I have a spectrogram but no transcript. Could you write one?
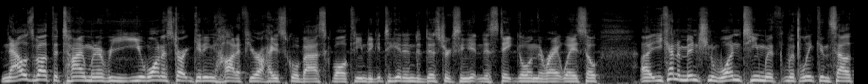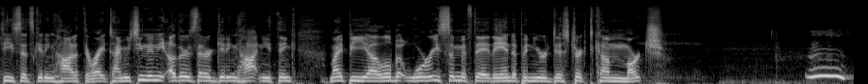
now is about the time whenever you, you, want to start getting hot if you're a high school basketball team to get to get into districts and get into state going the right way. So uh, you kind of mentioned one team with, with Lincoln Southeast that's getting hot at the right time. You seen any others that are getting hot and you think might be a little bit worrisome if they, they end up in your district come March? Mm,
